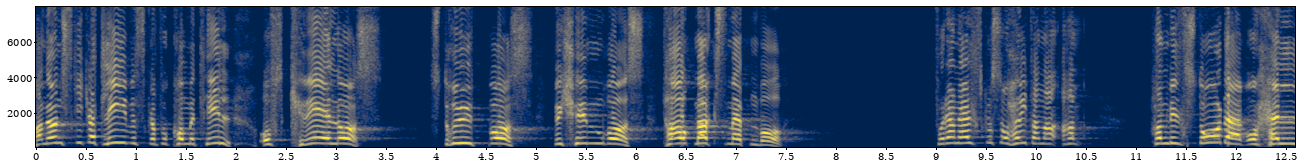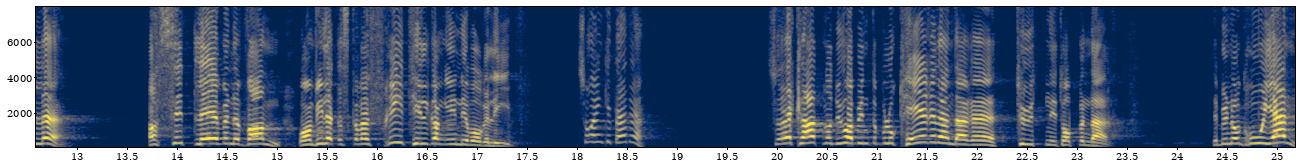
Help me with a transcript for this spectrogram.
Han ønsker ikke at livet skal få komme til og kvele oss, strupe oss, bekymre oss, ta oppmerksomheten vår. Fordi han elsker så høyt. Han, han, han vil stå der og helle av sitt levende vann. Og han vil at det skal være fri tilgang inn i våre liv. Så enkelt er det. Så det er klart, når du har begynt å blokkere den der uh, tuten i toppen der Det begynner å gro igjen.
